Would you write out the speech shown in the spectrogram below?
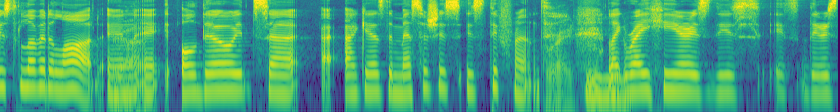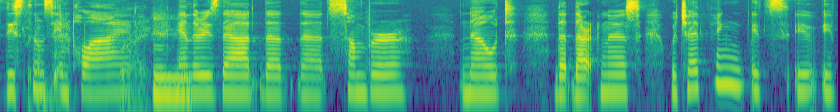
used to love it a lot. And Yeah. uh, although it's, uh, I- guess the message is, is different. Right. Like right here is this is there is distance implied, Right. and there is that that that somber note, that darkness, which I think it's it, it,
